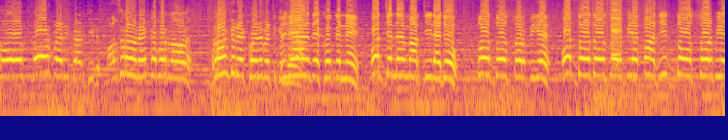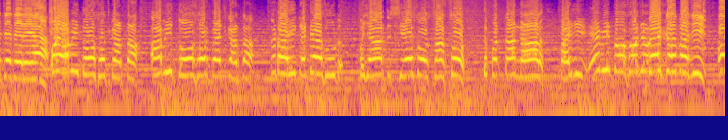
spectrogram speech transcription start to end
200 ਰੁਪਏ ਦੀ ਬੈੱਡ ਸ਼ੀਟ ਸਰਾਣੇ ਕਵਰ ਨਾਲ ਰੰਗ ਦੇਖੋ ਇਹਦੇ ਵਿੱਚ ਕਿੰਨੇ। ਡਿਜ਼ਾਈਨ ਦੇਖੋ ਕਿੰਨੇ ਉਹ ਜਿੰਨੇ ਮਰਜ਼ੀ ਲੈ ਜਾਓ ਦੋ 200 ਰੁਪਏ ਉਹ ਦੋ 200 ਰੁਪਏ ਭਾਜੀ 200 ਰੁਪਏ ਚ ਦੇ ਰਹੇ ਓਏ ਆ ਵੀ 200 ਚ ਕਰਤਾ ਆ ਵੀ 200 ਰੁਪਏ ਚ ਕਰਤਾ ਕਢਾਈ ਕੱਢਿਆ ਸੂਟ ਬਾਜ਼ਾਰ 'ਚ 600 700 ਦੁਪੱਟਾ ਨਾਲ ਭਾਈ ਜੀ ਇਹ ਵੀ 200 ਚ ਬਿਲਕੁਲ ਭਾਜੀ ਉਹ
